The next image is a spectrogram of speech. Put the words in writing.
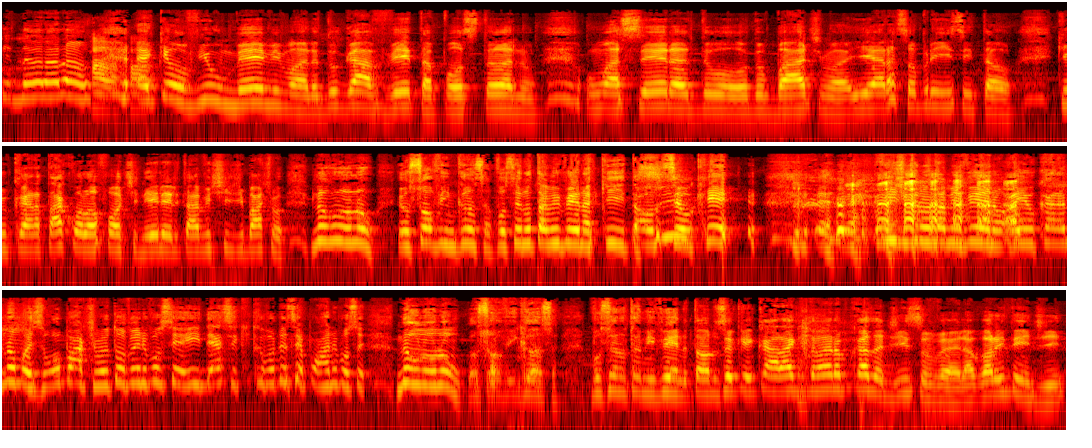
Não, não, não. Fala, fala. É que eu vi um meme, mano, do Gaveta postando uma cena do, do Batman e era sobre isso, então. Que o cara tá com o holofote nele, ele tá vestido de Batman. Não, não, não, eu sou vingança, você não tá me vendo aqui e tal, não Sim. sei o quê. Finge que não tá me vendo. Aí o cara, não, mas ô Batman, eu tô vendo você aí, desce aqui que eu vou descer a porrada em você. Não, não, não, eu sou vingança, você não tá me vendo e tal, não sei o quê. Caraca, então era por causa disso, velho. Agora eu entendi.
